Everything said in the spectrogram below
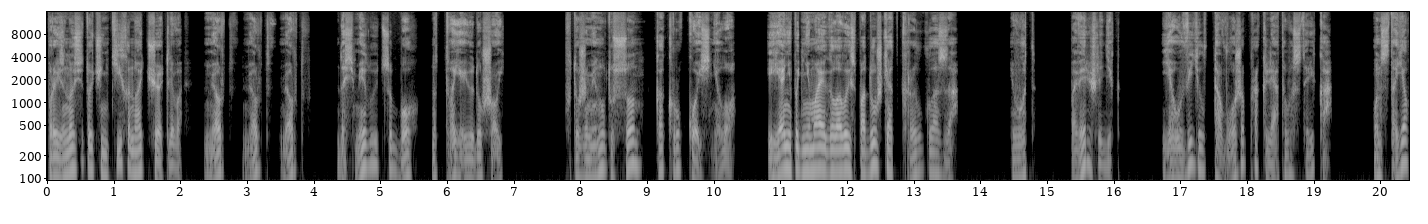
произносит очень тихо, но отчетливо. «Мертв, мертв, мертв, да смилуется Бог над твоею душой». В ту же минуту сон как рукой сняло, и я, не поднимая головы из подушки, открыл глаза. И вот, поверишь ли, Дик, я увидел того же проклятого старика. Он стоял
